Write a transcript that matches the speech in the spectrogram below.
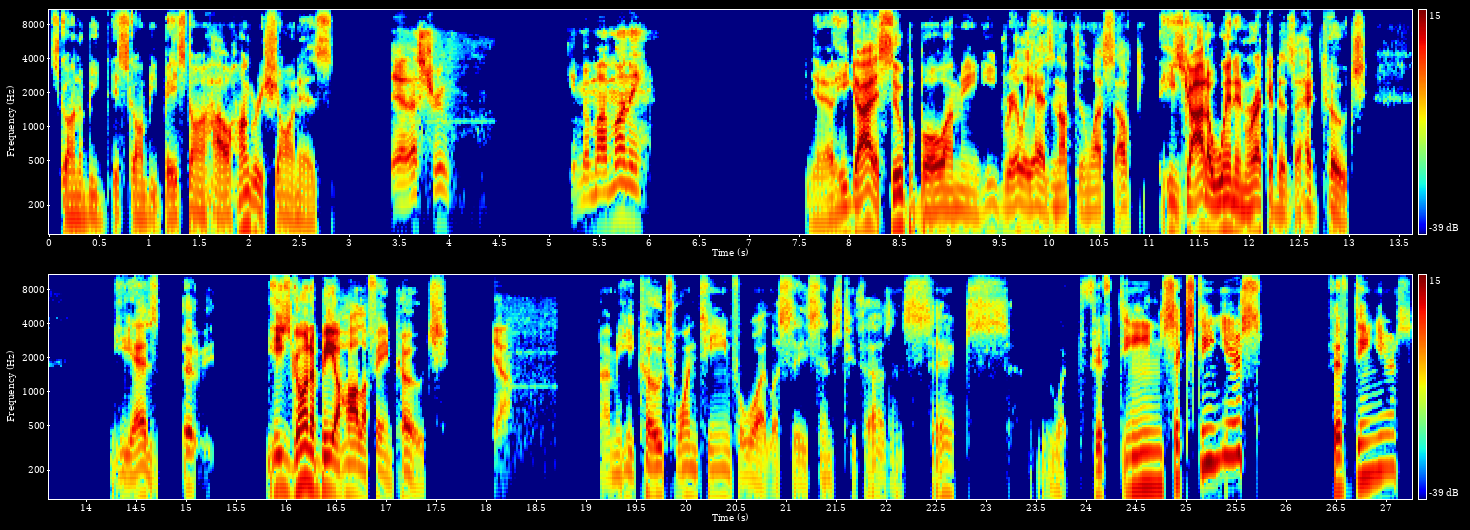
It's going to be. It's to be based on how hungry Sean is. Yeah, that's true. Give me my money. You know, he got a Super Bowl. I mean, he really has nothing less. He's got a winning record as a head coach. He has. Uh, he's going to be a Hall of Fame coach. Yeah. I mean, he coached one team for what? Let's see, since 2006. What, 15, 16 years? 15 years?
